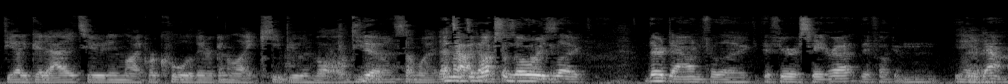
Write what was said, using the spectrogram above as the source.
if you had a good attitude and like were cool, they were gonna like keep you involved, you Yeah. know, in some way. and That's like how Deluxe is always like they're down for like if you're a skate rat, they fucking Yeah, they're down.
